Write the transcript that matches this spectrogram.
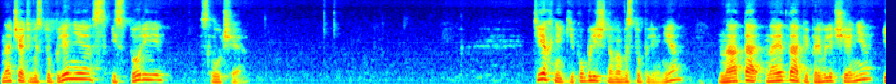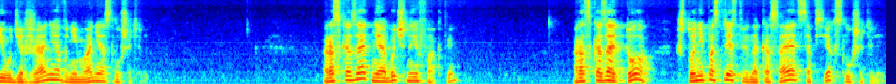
Начать выступление с истории случая. Техники публичного выступления на, этапе привлечения и удержания внимания слушателей. Рассказать необычные факты, рассказать то, что непосредственно касается всех слушателей.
